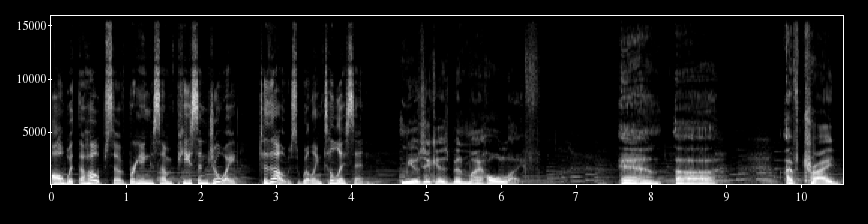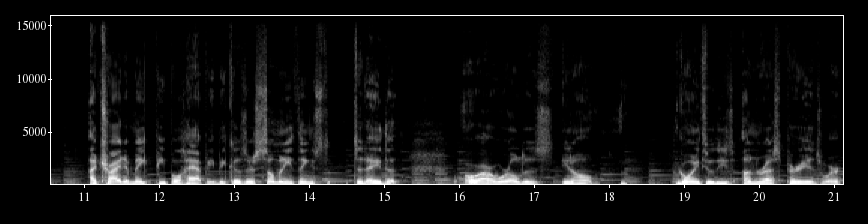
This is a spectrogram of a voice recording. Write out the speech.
all with the hopes of bringing some peace and joy to those willing to listen. Music has been my whole life, and uh, I've tried. I try to make people happy because there's so many things today that, or our world is, you know, going through these unrest periods where,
